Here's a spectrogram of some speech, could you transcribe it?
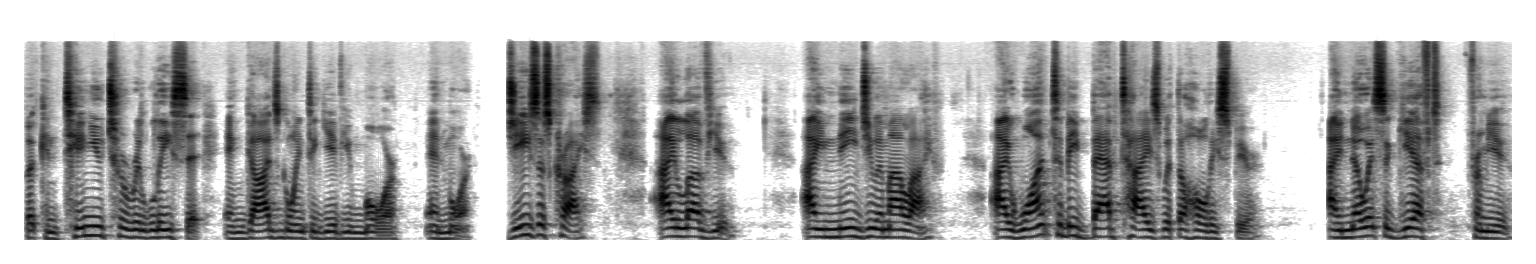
but continue to release it, and God's going to give you more and more. Jesus Christ, I love you. I need you in my life. I want to be baptized with the Holy Spirit. I know it's a gift from you.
